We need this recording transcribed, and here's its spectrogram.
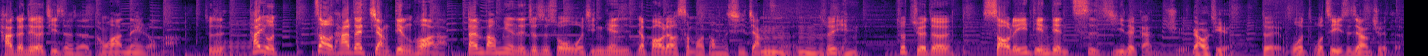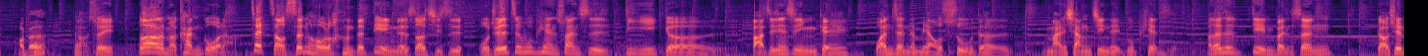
他跟这个记者的通话内容啊，就是他有照他在讲电话啦，单方面的就是说我今天要爆料什么东西这样子。嗯，嗯所以。嗯就觉得少了一点点刺激的感觉。了解，对我我自己是这样觉得。好的，对吧？所以不知道有没有看过啦，在找生喉咙的电影的时候，其实我觉得这部片算是第一个把这件事情给完整的描述的蛮详尽的一部片子啊。但是电影本身。表现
